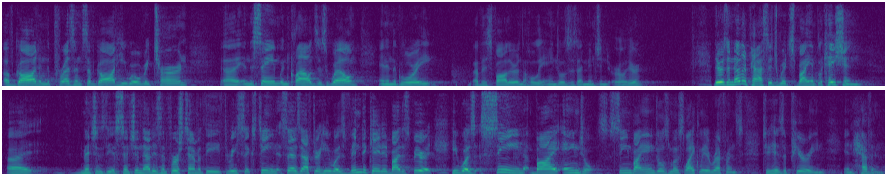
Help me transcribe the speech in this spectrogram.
of God and the presence of God. He will return uh, in the same in clouds as well, and in the glory of his Father and the holy angels, as I mentioned earlier. There's another passage which, by implication, uh, mentions the ascension. That is in 1 timothy 3.16 it says after he was vindicated by the spirit he was seen by angels. Seen by angels most likely a reference to his appearing in heaven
